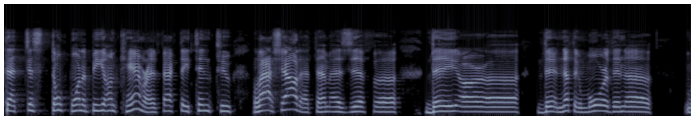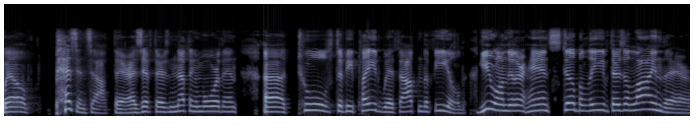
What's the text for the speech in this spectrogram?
that just don't want to be on camera. In fact, they tend to lash out at them as if uh, they are uh, they're nothing more than uh, well peasants out there, as if there's nothing more than uh, tools to be played with out in the field. You, on the other hand, still believe there's a line there.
